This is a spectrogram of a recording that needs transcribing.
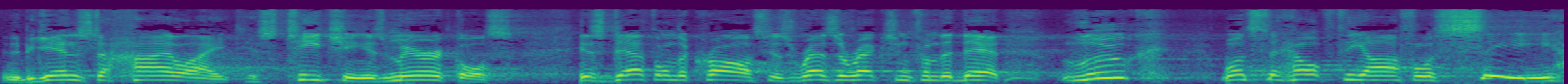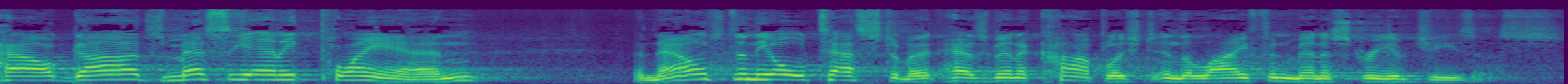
And he begins to highlight his teaching, his miracles, his death on the cross, his resurrection from the dead. Luke wants to help Theophilus see how God's messianic plan, announced in the Old Testament, has been accomplished in the life and ministry of Jesus.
